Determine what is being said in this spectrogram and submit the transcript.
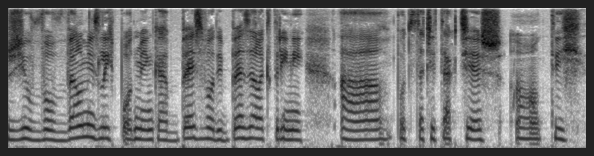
žijú vo veľmi zlých podmienkach, bez vody, bez elektriny a v podstate taktiež o, tých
